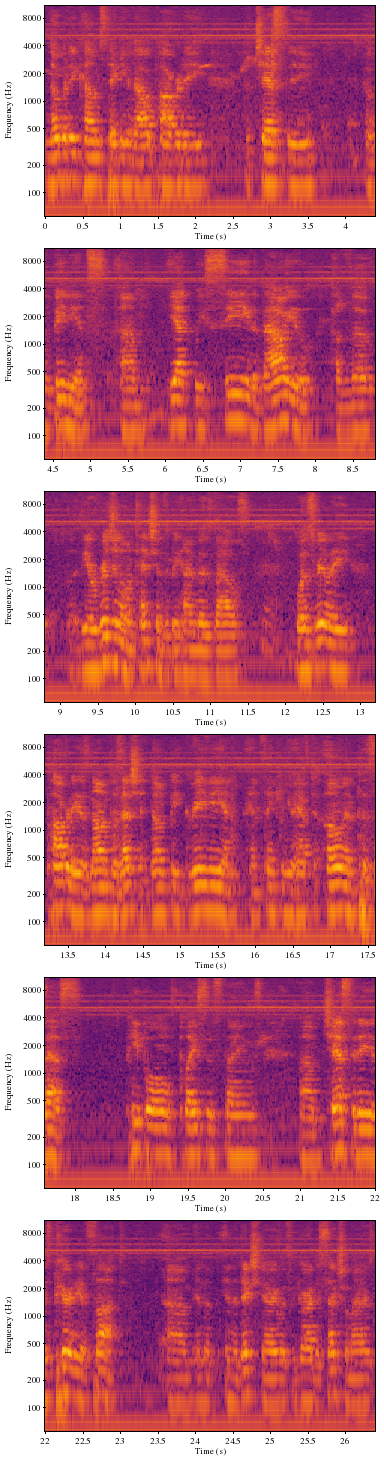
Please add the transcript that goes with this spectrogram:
nobody comes taking a vow of poverty, of chastity, of obedience. Um, yet we see the value of the the original intentions behind those vows was really poverty is non-possession. Don't be greedy and, and thinking you have to own and possess people, places, things. Um, chastity is purity of thought um, in the in the dictionary with regard to sexual matters,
